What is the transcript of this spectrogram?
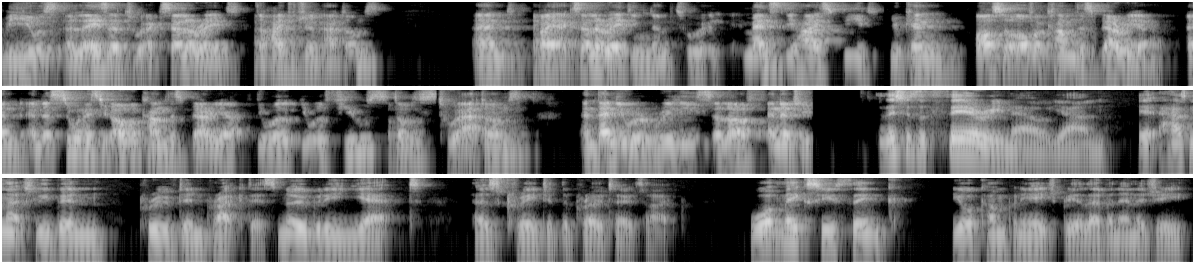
we use a laser to accelerate the hydrogen atoms. And by accelerating them to immensely high speed, you can also overcome this barrier. And, and as soon as you overcome this barrier, you will, you will fuse those two atoms and then you will release a lot of energy. This is a theory now, Jan. It hasn't actually been proved in practice. Nobody yet has created the prototype. What makes you think your company, HB11 Energy,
